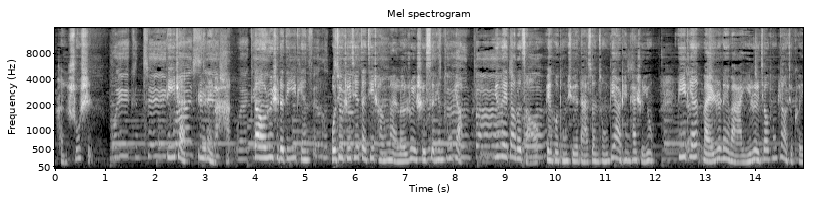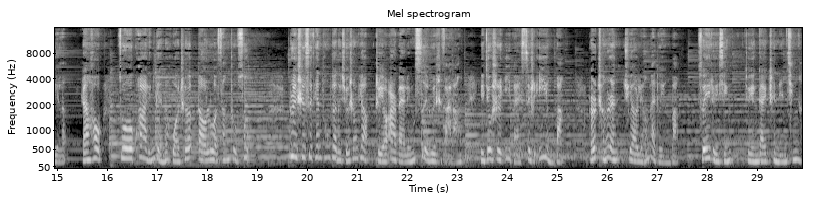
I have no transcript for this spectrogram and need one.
很舒适。第一站日内瓦，到瑞士的第一天，我就直接在机场买了瑞士四天通票，因为到得早，便和同学打算从第二天开始用。第一天买日内瓦一日交通票就可以了，然后坐跨零点的火车到洛桑住宿。瑞士四天通票的学生票只要二百零四瑞士法郎，也就是一百四十一英镑，而成人却要两百多英镑，所以旅行就应该趁年轻啊！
